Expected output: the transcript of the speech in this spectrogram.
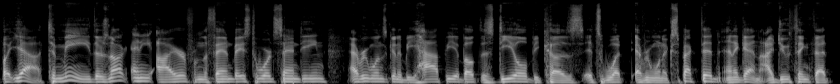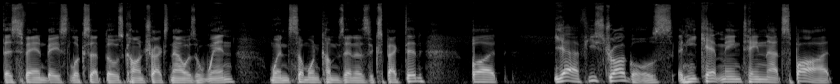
But yeah, to me, there's not any ire from the fan base towards Sandin. Everyone's going to be happy about this deal because it's what everyone expected. And again, I do think that this fan base looks at those contracts now as a win when someone comes in as expected. But Yeah, if he struggles and he can't maintain that spot,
